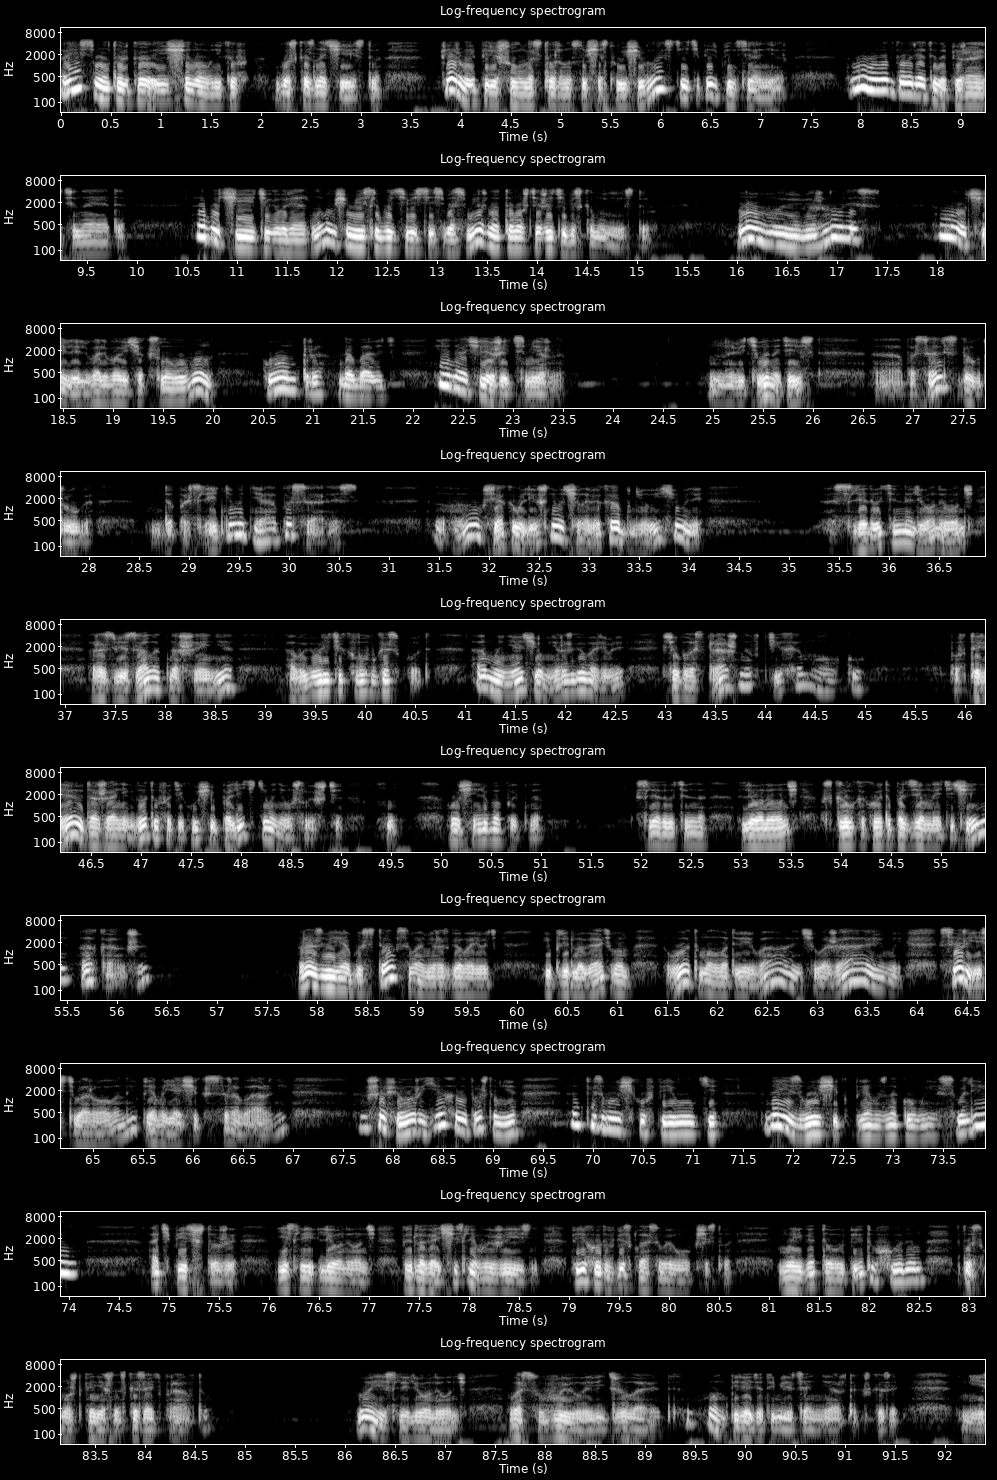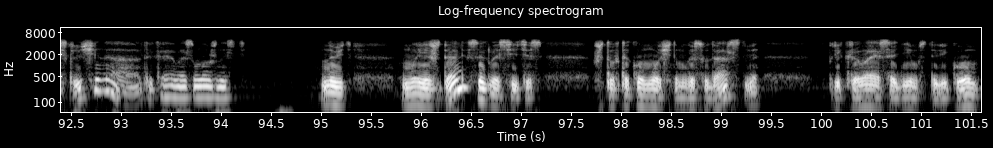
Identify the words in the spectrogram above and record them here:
А мол, только из чиновников госказначейства. Первый перешел на сторону существующей власти, и теперь пенсионер. Ну вот, говорят, и напираете на это. Обучите, говорят. Ну, в общем, если будете вести себя смирно, то можете жить и без коммунистов. Ну, мы вернулись, научили Льва Львовича к слову «вон», «контра» добавить, и начали жить смирно. Но ведь вы, надеюсь, опасались друг друга? До последнего дня опасались. Ну, всякого лишнего человека обнюхивали. Следовательно, Леон Иванович развязал отношения, а вы говорите «клуб господ». А мы ни о чем не разговаривали. Все было страшно в тихомолку. Повторяю, даже анекдотов о текущей политике вы не услышите. Хм, очень любопытно. Следовательно, Леон Иванович вскрыл какое-то подземное течение? А как же? Разве я бы стал с вами разговаривать и предлагать вам, вот, мол, Матвей Иванович, уважаемый, сыр есть ворованный, прямо ящик с сыроварни. Шофер ехал и просто мне к извозчику в переулке, да и извозчик, прямо знакомый, свалил. А теперь что же, если Леон Иванович предлагает счастливую жизнь, переход в бесклассовое общество, мы готовы перед уходом, кто сможет, конечно, сказать правду. Ну, а если Леон Иванович вас выловить желает. Он перейдет и милиционер, так сказать. Не исключена такая возможность. Но ведь мы и ждали, согласитесь, что в таком мощном государстве, прикрываясь одним стариком,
